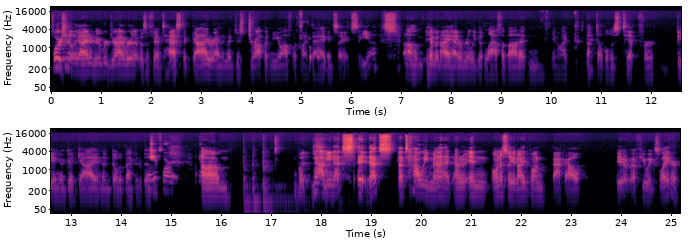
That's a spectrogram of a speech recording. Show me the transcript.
Fortunately, I had an Uber driver that was a fantastic guy. Rather than just dropping me off with my bag and saying "see ya," um, him and I had a really good laugh about it, and you know, I I doubled his tip for being a good guy and then build it back to the business. Yeah. Um, but yeah, I mean that's eh, that's that's how we met, and, and honestly, and I had gone back out, you know, a few weeks later,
